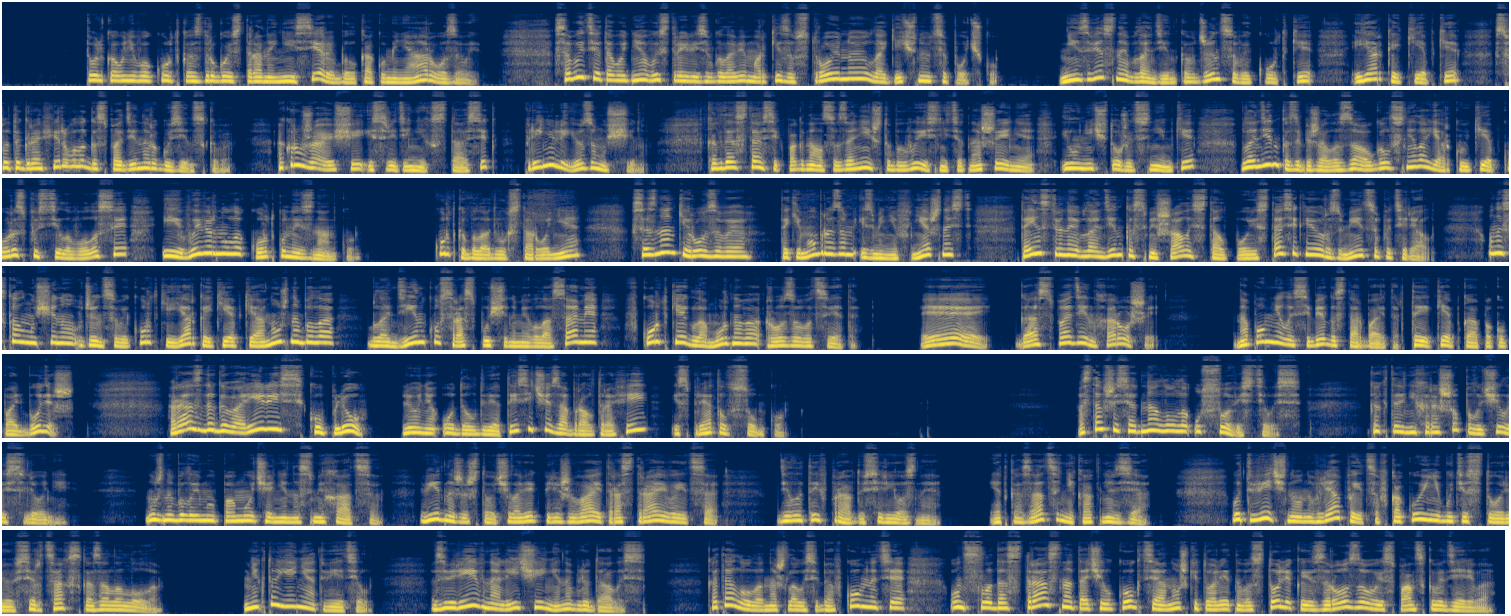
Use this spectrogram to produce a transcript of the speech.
Только у него куртка с другой стороны не серый был, как у меня, а розовый. События того дня выстроились в голове маркиза в стройную, логичную цепочку. Неизвестная блондинка в джинсовой куртке и яркой кепке сфотографировала господина Рогузинского. Окружающие, и среди них Стасик, приняли ее за мужчину. Когда Стасик погнался за ней, чтобы выяснить отношения и уничтожить снимки, блондинка забежала за угол, сняла яркую кепку, распустила волосы и вывернула куртку наизнанку. Куртка была двухсторонняя, с изнанки розовая. Таким образом, изменив внешность, таинственная блондинка смешалась с толпой, и Стасик ее, разумеется, потерял. Он искал мужчину в джинсовой куртке и яркой кепке, а нужно было блондинку с распущенными волосами в куртке гламурного розового цвета. «Эй, господин хороший!» Напомнила себе гастарбайтер. «Ты кепка покупать будешь?» «Раз договорились, куплю». Леня отдал две тысячи, забрал трофей и спрятал в сумку. Оставшись одна, Лола усовестилась. Как-то нехорошо получилось с Леней. Нужно было ему помочь, а не насмехаться. Видно же, что человек переживает, расстраивается. Дело-то и вправду серьезное. И отказаться никак нельзя. Вот вечно он вляпается в какую-нибудь историю, в сердцах сказала Лола. Никто ей не ответил. Зверей в наличии не наблюдалось. Кота Лола нашла у себя в комнате, он сладострастно точил когти о ножке туалетного столика из розового испанского дерева.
